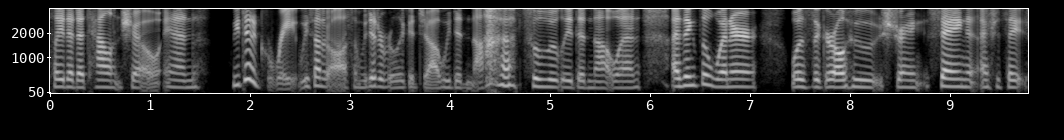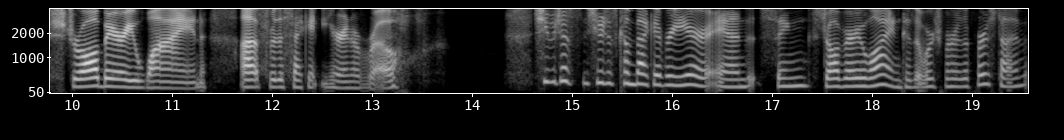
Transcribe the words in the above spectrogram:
played at a talent show and we did a great. We sounded awesome. We did a really good job. We did not, absolutely did not win. I think the winner was the girl who strang, sang, I should say, Strawberry Wine uh, for the second year in a row. she would just she would just come back every year and sing Strawberry Wine because it worked for her the first time,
